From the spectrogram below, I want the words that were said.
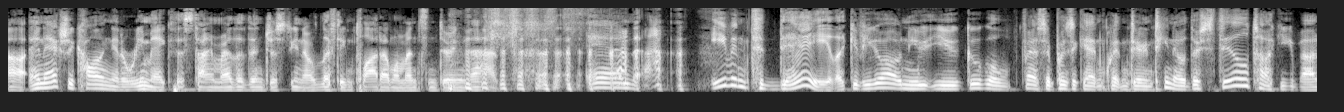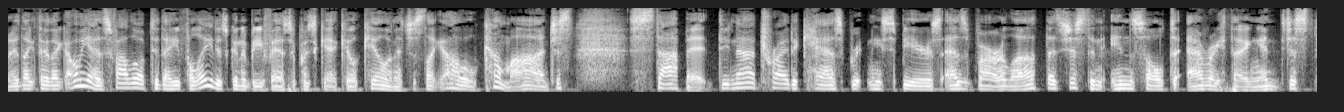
uh, and actually calling it a remake this time rather than just you know lifting plot elements and doing that. and even today, like if you go out and you, you Google Faster Pussycat and Quentin Tarantino, they're still talking about it. Like they're like, oh yeah, his follow up to the Hateful Eight is going to be Faster Pussycat Kill Kill, and it's just like, oh come on, just stop it. Do not try to cast Britney Spears as Varla. That's just an insult to everything, and just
